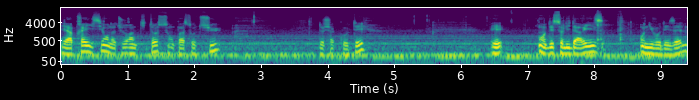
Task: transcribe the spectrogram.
Et après, ici, on a toujours un petit os, on passe au-dessus de chaque côté. Et on désolidarise au niveau des ailes.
